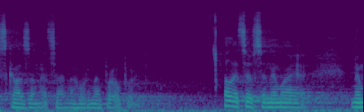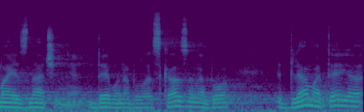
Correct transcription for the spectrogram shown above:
сказана ця Нагорна проповідь. Але це все не має, не має значення, де вона була сказана, бо для Матея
